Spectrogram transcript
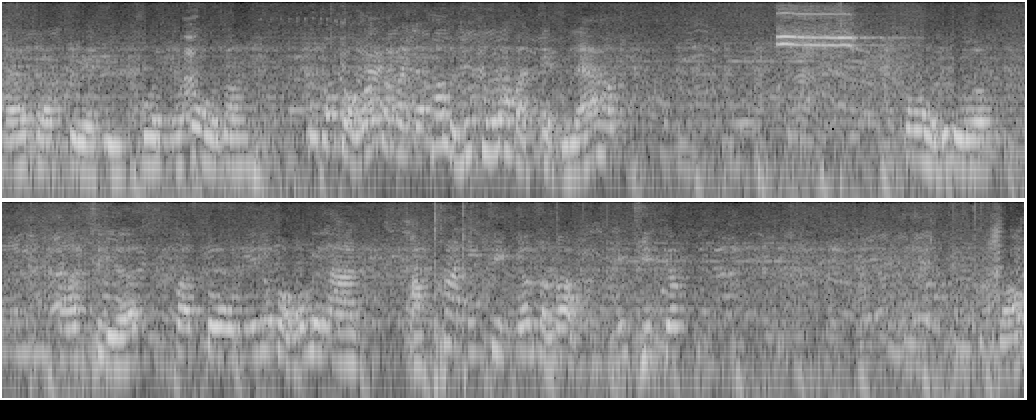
แล้วจะเปลี่ยนอีกคนนะโอ้ตอนก็ต้องบอกว่ากำลังจะเข้าถึงชุดระบาดเจ็บอยู่แล้วครับโอ้ดูมาเสียประตูนี้ต้องบอกว่าเวลาสำคัญจริงๆครับสำหรับนิชิตครับ ล็อก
